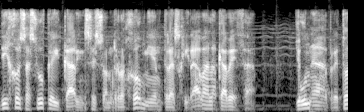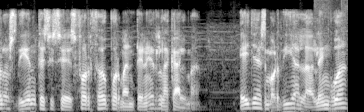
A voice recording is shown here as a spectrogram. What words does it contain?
dijo Sasuke y Karin se sonrojó mientras giraba la cabeza. Yuna apretó los dientes y se esforzó por mantener la calma. Ella se mordía la lengua,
